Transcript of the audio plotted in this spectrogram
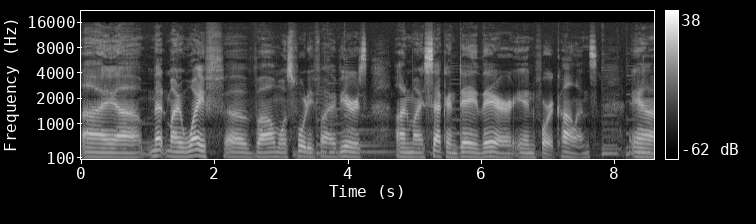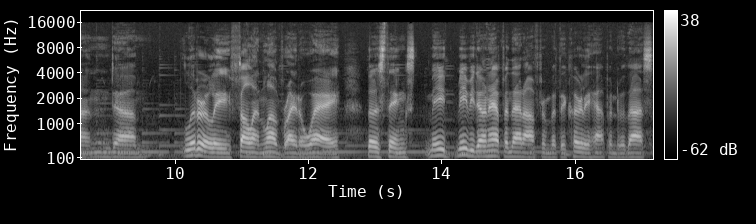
I uh, met my wife of almost 45 years on my second day there in Fort Collins and um, literally fell in love right away. Those things may, maybe don't happen that often, but they clearly happened with us,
